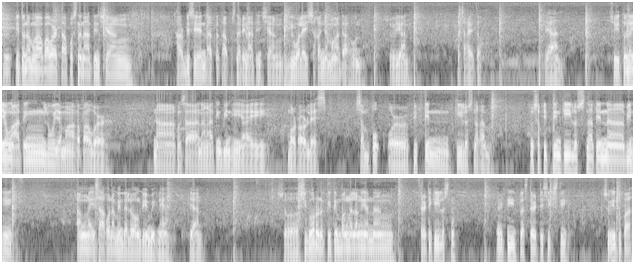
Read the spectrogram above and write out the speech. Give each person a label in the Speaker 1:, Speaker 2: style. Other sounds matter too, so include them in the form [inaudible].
Speaker 1: So, ito na mga power, tapos na natin siyang harvestin at natapos na rin natin siyang hiwalay sa kanyang mga dahon. So, yan. At saka ito. Yan. So, ito na yung ating luya mga kapower na kung saan ang ating binhi ay more or less 10 or 15 kilos na kam. So, sa 15 kilos natin na binhi, ang naisa ko namin dalawang bimig na yan. Yan. So, siguro nagtitimbang na lang yan ng 30 kilos na. 30 plus 30, 60. So, ito pa,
